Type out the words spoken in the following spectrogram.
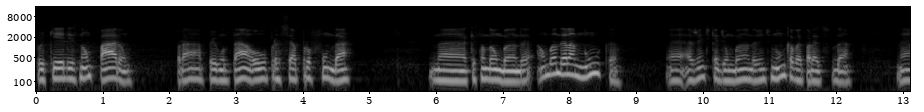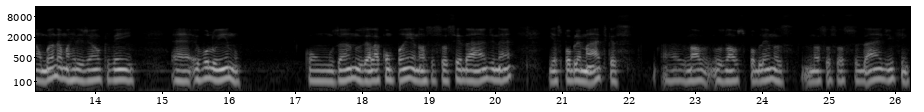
porque eles não param para perguntar ou para se aprofundar na questão da Umbanda. A Umbanda, ela nunca, é, a gente que é de Umbanda, a gente nunca vai parar de estudar. Né? A Umbanda é uma religião que vem é, evoluindo com os anos, ela acompanha a nossa sociedade né? e as problemáticas, as os novos problemas da nossa sociedade, enfim.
